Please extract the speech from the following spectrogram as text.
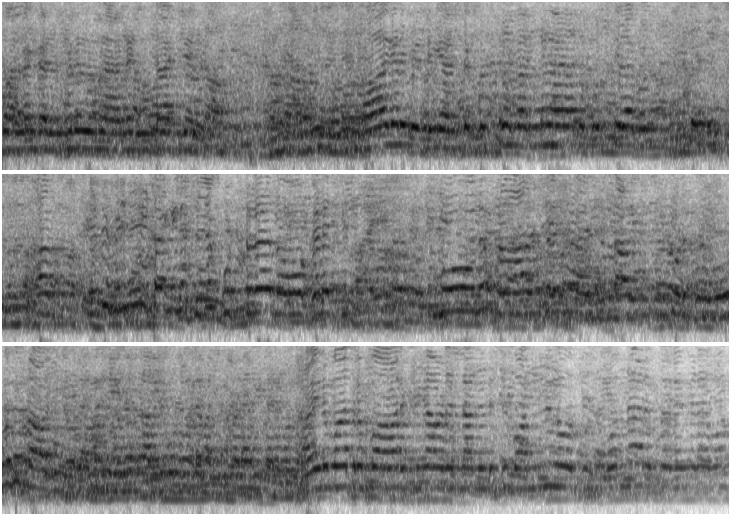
കൊല്ലം ഗൾഫിൽ നിന്നാണ് ഉണ്ടാക്കിയത്. ആകെ ബിൽഡിംഗ് എന്റെ കുട്ടി കണ്ണു കാണാതെ കുട്ടി ഇതാ വിറ്റിട്ടെങ്കിൽ ചില കുട്ടിയെ നോക്കണേ. മൂന്ന് പ്രാവശ്യം കൊടുക്കും മൂന്ന് പ്രാവശ്യം. അതിന് മാത്രം പാർക്കിംഗ് അവിടെ എല്ലാം നിന്നിച്ച് വന്ന് നോക്കി. വന്ന് നോക്കി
